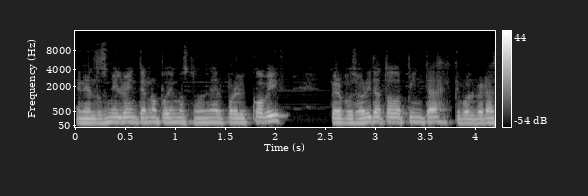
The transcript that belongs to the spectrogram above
En el 2020 no pudimos tener por el COVID, pero pues ahorita todo pinta que volverá a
